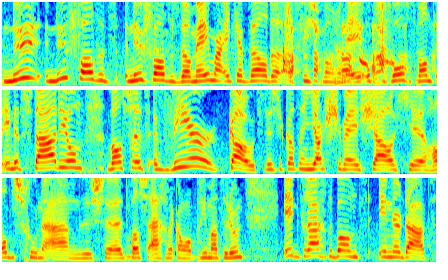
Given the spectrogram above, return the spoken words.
Nu, nu, valt het, nu valt het wel mee, maar ik heb wel de adviezen van René opgevolgd. Want in het stadion was het weer koud. Dus ik had een jasje mee, sjaaltje, handschoenen aan. Dus eh, het was eigenlijk allemaal prima te doen. Ik draag de band inderdaad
